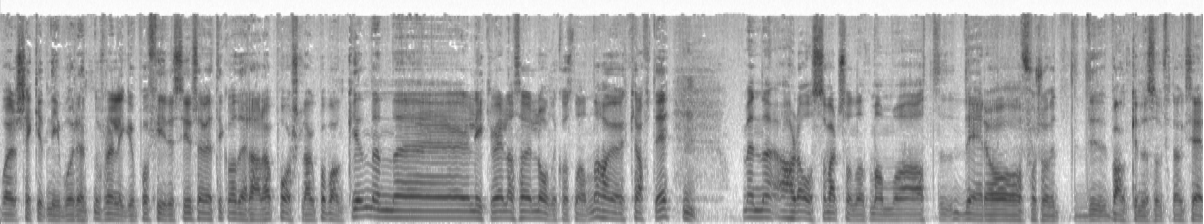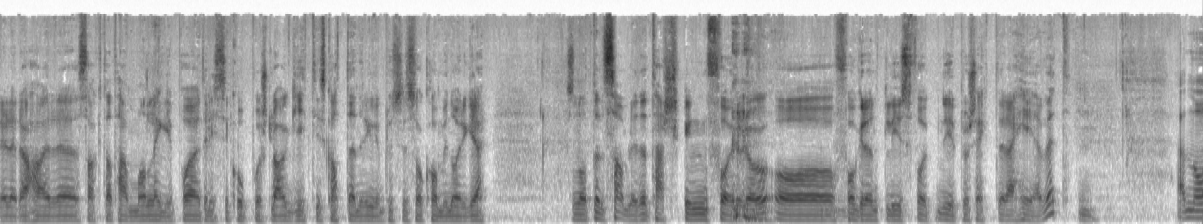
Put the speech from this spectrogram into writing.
Bare sjekket Nibor-renten, for den ligger jo på 4-7, så jeg vet ikke hva dere har av påslag på banken. Men uh, likevel, altså lånekostnadene har jo økt kraftig. Mm. Men eh, har det også vært sånn at, må, at dere og for så vidt bankene som finansierer dere, har eh, sagt at her må man legge på et risikopåslag gitt i skatteendringene plutselig så kom i Norge? Sånn at den samlede terskelen for å, å, få grønt lys for nye prosjekter er hevet? Mm. Nå,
